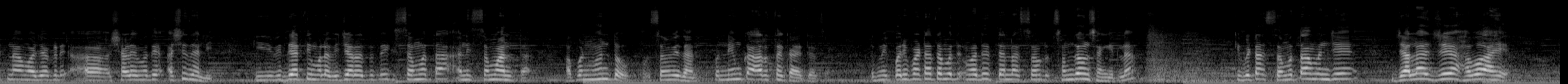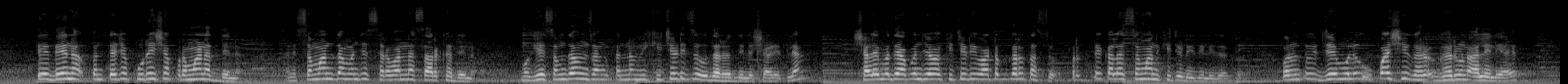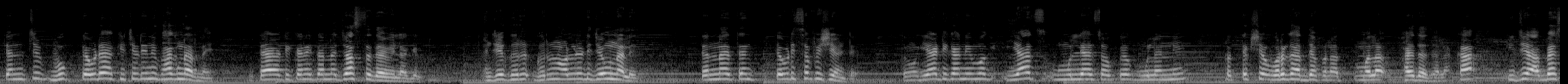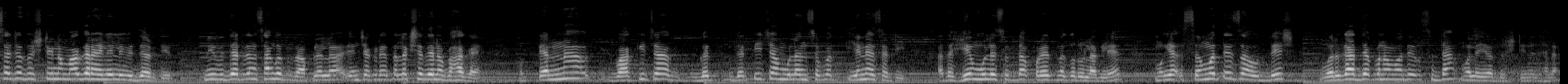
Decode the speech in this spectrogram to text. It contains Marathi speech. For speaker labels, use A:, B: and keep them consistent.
A: घटना माझ्याकडे शाळेमध्ये अशी झाली की विद्यार्थी मला विचारत होते की समता आणि समानता आपण म्हणतो संविधान पण नेमका अर्थ काय त्याचा? तर मी परिपाठामध्ये मध्ये त्यांना सम समजावून सांगितलं की बेटा समता म्हणजे ज्याला जे हवं आहे ते देणं पण त्याच्या पुरेशा प्रमाणात देणं. आणि समानता म्हणजे सर्वांना सारखं देणं. मग हे समजावून सांगताना मी खिचडीचं उदाहरण दिलं शाळेतल्या. शाळेमध्ये आपण जेव्हा खिचडी वाटप करत असतो प्रत्येकाला समान खिचडी दिली जाते. परंतु जे मुलं उपाशी घर घरून आलेली आहेत त्यांची भूक तेवढ्या खिचडीने भागणार नाही. त्या ठिकाणी त्यांना जास्त द्यावी लागेल. जे घर घरून ऑलरेडी जेवून आलेत त्यांना त्यां तेवढी सफिशियंट आहे. तर मग या ठिकाणी मग याच मूल्याचा उपयोग मुलांनी प्रत्यक्ष वर्ग अध्यापनात मला फायदा झाला. का? की जे अभ्यासाच्या दृष्टीनं मागं राहिलेले विद्यार्थी आहेत मी विद्यार्थ्यांना सांगत होतो आपल्याला यांच्याकडे आता लक्ष देणं भाग आहे. मग त्यांना बाकीच्या गत गतीच्या मुलांसोबत येण्यासाठी आता हे मुलेसुद्धा प्रयत्न करू लागले आहेत. मग या समतेचा उद्देश वर्गाध्यापनामध्ये सुद्धा मला या दृष्टीने झाला.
